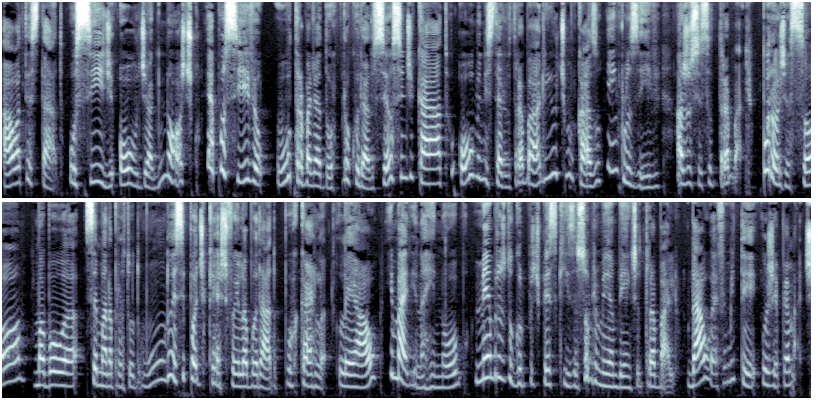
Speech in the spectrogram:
ao atestado o CID ou o diagnóstico, é possível o trabalhador procurar o seu sindicato ou o Ministério do Trabalho, em último caso, inclusive a Justiça do Trabalho. Por hoje é só. Uma boa semana para todo mundo. Esse podcast foi elaborado por Carla Leal e Marina Rinobo, membros do grupo de pesquisa sobre o meio ambiente do trabalho da UFMT, o GPMAT.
